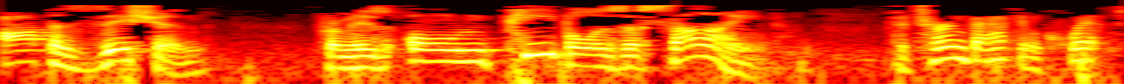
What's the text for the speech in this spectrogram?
opposition from his own people as a sign to turn back and quit.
